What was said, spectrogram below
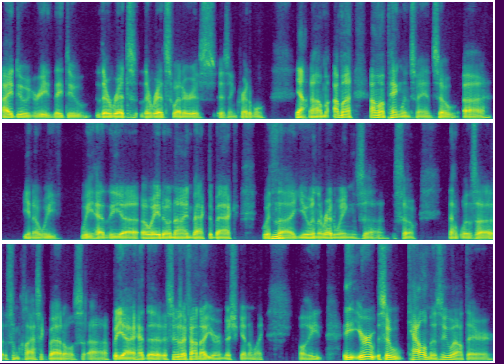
I do agree. They do. Their red their red sweater is is incredible. Yeah. Um, I'm a I'm a Penguins fan, so uh, you know we we had the uh 08 09 back to back with mm-hmm. uh you and the Red Wings. Uh, so that was uh some classic battles. Uh, but yeah, I had to as soon as I found out you were in Michigan, I'm like, well, he, he you're so Kalamazoo out there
